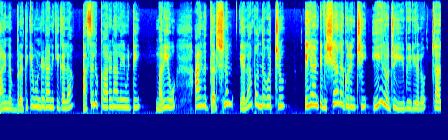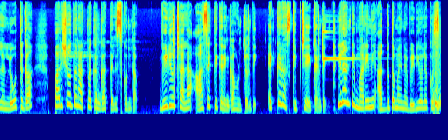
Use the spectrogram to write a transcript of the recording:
ఆయన బ్రతికి ఉండడానికి గల అసలు కారణాలేమిటి? మరియు ఆయన దర్శనం ఎలా పొందవచ్చు? ఇలాంటి విషయాల గురించి ఈరోజు ఈ వీడియోలో చాలా లోతుగా పరిశోధనాత్మకంగా తెలుసుకుందాం. వీడియో చాలా ఆసక్తికరంగా ఉంటుంది. ఎక్కడా స్కిప్ చేయకండి. ఇలాంటి మరిన్ని అద్భుతమైన వీడియోల కోసం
